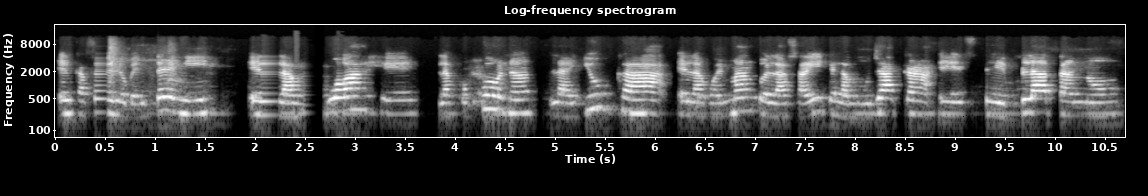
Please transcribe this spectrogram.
el café de oventeni, el aguaje, la cocona, la yuca, el aguaymanto, el azaí, que es la muyaca, este, plátano.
